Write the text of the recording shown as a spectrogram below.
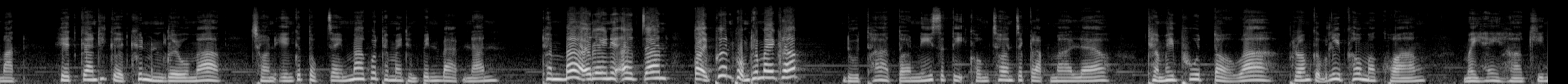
หมัด เหตุการณ์ที่เกิดขึ้นมันเร็วมาก ชอนเองก็ตกใจมากว่าทำไมถึงเป็นแบบนั้นทำบ้าอะไรเนี่ยอาจารย์ ต่อยเพื่อนผมทำไมครับ ดูท่าตอนนี้สติของชอนจะกลับมาแล้วทำให้พูดต่อว่าพร้อมกับรีบเข้ามาขวาง ไม่ให้ฮาคิน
